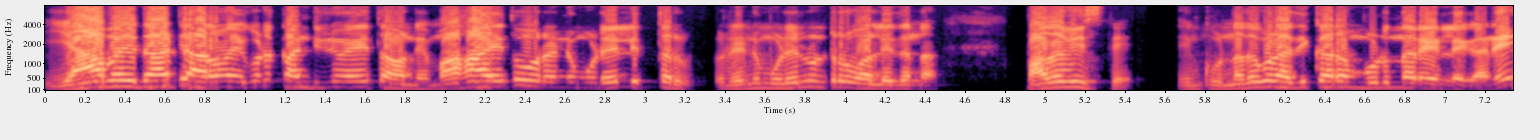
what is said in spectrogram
యాభై దాటి అరవై కూడా కంటిన్యూ అవుతా ఉన్నాయి మహా అయితే ఓ రెండు మూడేళ్ళు ఇస్తారు. రెండు మూడేళ్ళు ఉంటారు వాళ్ళు ఏదన్నా. పదవిస్తే. ఇంకున్నది కూడా అధికారం మూడున్నర ఏళ్ళే కానీ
